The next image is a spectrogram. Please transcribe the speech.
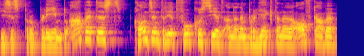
dieses Problem. Du arbeitest konzentriert, fokussiert an einem Projekt, an einer Aufgabe,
